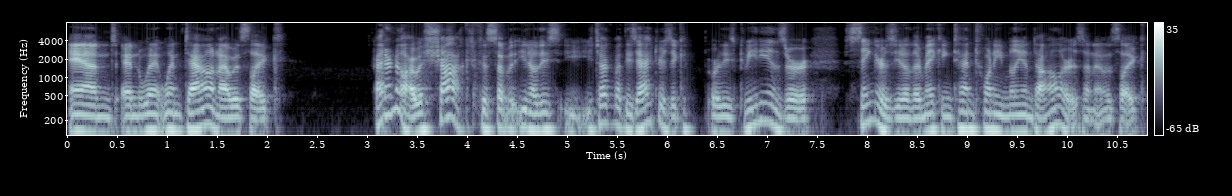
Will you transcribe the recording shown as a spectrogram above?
and and when it went down I was like I don't know. I was shocked because some, you know, these you talk about these actors or these comedians or singers, you know, they're making 10, 20 million dollars, and it was like,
